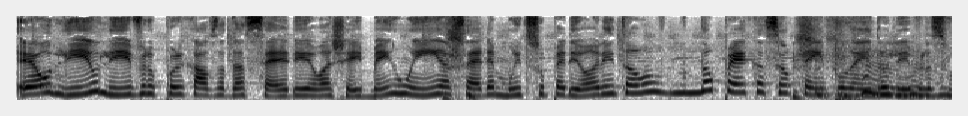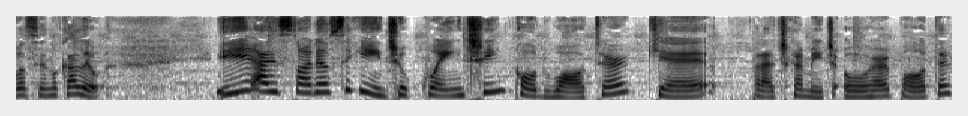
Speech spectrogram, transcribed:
eu li o livro por causa da série, eu achei bem ruim, a série é muito superior, então não perca seu tempo lendo o livro se você nunca leu. E a história é o seguinte, o Quentin Coldwater, que é praticamente o Harry Potter,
